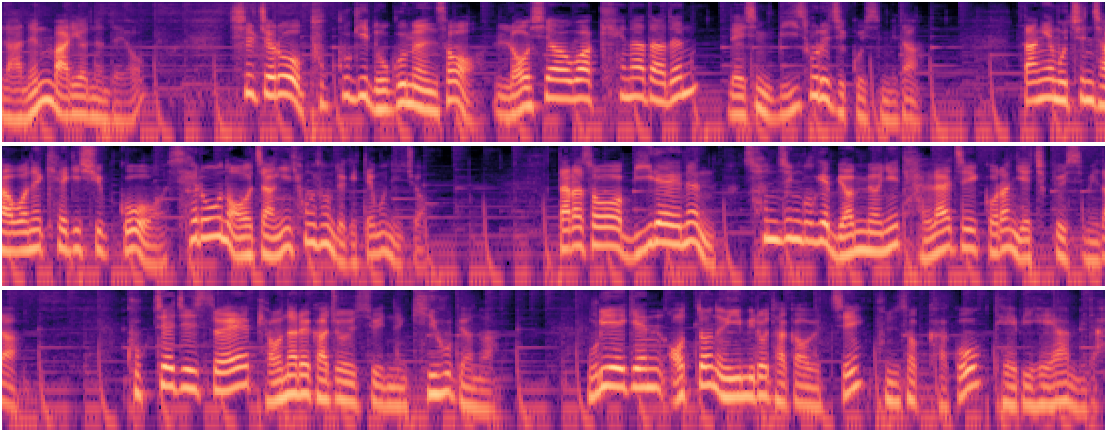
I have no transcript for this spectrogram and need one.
라는 말이었는데요. 실제로 북극이 녹으면서 러시아와 캐나다는 내심 미소를 짓고 있습니다. 땅에 묻힌 자원을 캐기 쉽고 새로운 어장이 형성되기 때문이죠. 따라서 미래에는 선진국의 면면이 달라질 거란 예측도 있습니다. 국제 질서에 변화를 가져올 수 있는 기후 변화. 우리에겐 어떤 의미로 다가올지 분석하고 대비해야 합니다.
